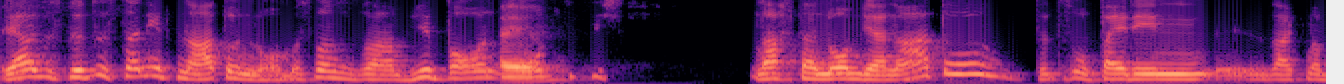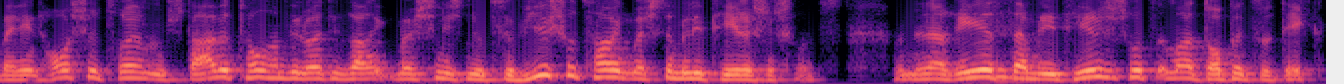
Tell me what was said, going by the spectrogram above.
Ja, das, das, ist dann eben NATO-Norm, muss man so sagen. Wir bauen ja, ja nach der Norm der NATO. Das ist auch bei den, sag mal, bei den Hausschutzräumen im Stahlbeton haben wir Leute, die sagen, ich möchte nicht nur Zivilschutz haben, ich möchte militärischen Schutz. Und in der Regel ist der mhm. militärische Schutz immer doppelt so dick.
